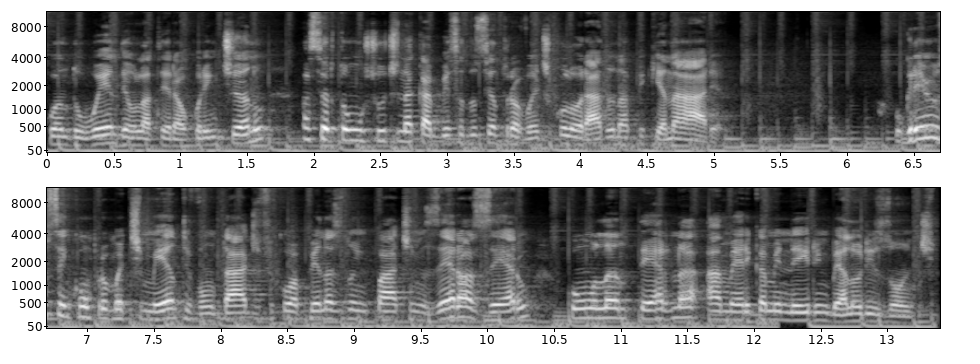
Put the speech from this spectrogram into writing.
quando Wendel, lateral corintiano, acertou um chute na cabeça do centroavante colorado na pequena área. O Grêmio sem comprometimento e vontade ficou apenas no empate em 0 a 0 com o Lanterna América Mineiro em Belo Horizonte.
